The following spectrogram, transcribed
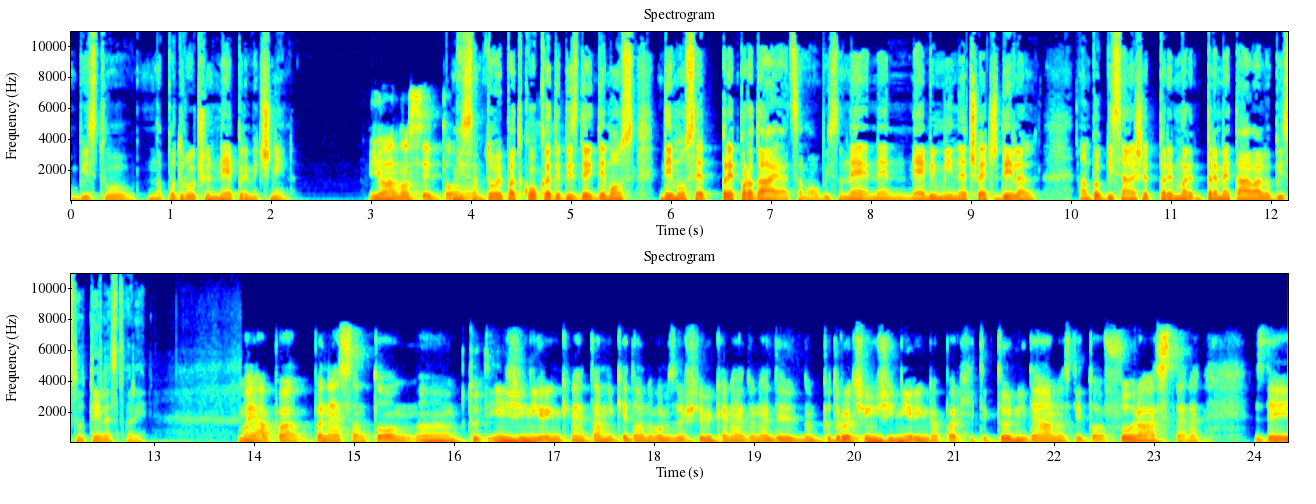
v bistvu na področju nepremičnin. Ja, no, vse to. Mislim, to je pa tako, da bi zdaj demo vse preprodajati. Samo, v bistvu. ne, ne, ne bi mi nič več delali, ampak bi samo še premetavali v bistvu te stvari. Ja, pa, pa ne samo to, uh, tudi inženiring, ne, tam nekje dol, ne bom zdaj številke najdel, ne, da je na področju inženiringa, pa arhitekturni dejavnosti, to je furaste. Ne. Zdaj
